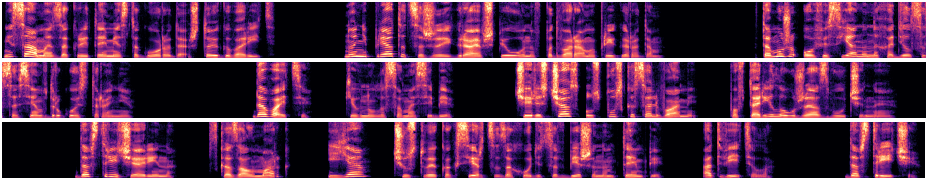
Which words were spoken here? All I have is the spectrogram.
Не самое закрытое место города, что и говорить. Но не прятаться же, играя в шпионов по дворам и пригородам. К тому же офис Яна находился совсем в другой стороне. «Давайте», – кивнула сама себе. «Через час у спуска со львами», – повторила уже озвученное. «До встречи, Арина», – сказал Марк, и я, чувствуя, как сердце заходится в бешеном темпе, ответила. «До встречи».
